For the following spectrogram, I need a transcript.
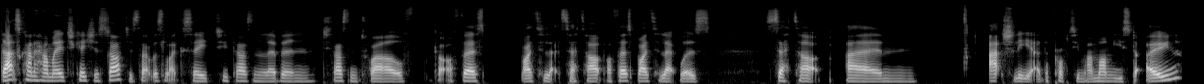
that's kind of how my education started. So that was like, say, 2011, 2012. We got our first buy to let set up. Our first buy to let was set up um, actually at the property my mum used to own.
